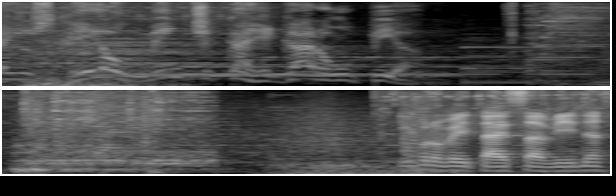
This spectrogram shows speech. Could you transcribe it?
Lacaios realmente carregaram o piano. Aproveitar essa vida.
